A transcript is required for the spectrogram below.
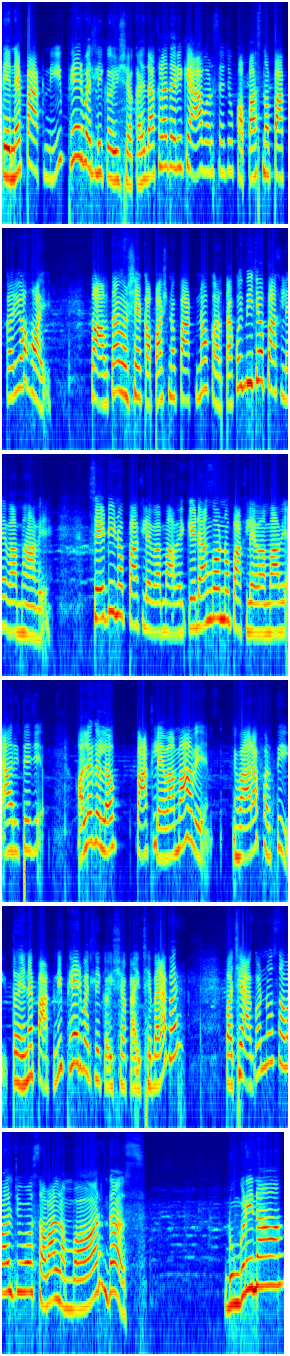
તેને પાકની ફેરબદલી કહી શકાય. દાખલા તરીકે આ વર્ષે જો કપાસનો પાક કર્યો હોય, તો આવતા વર્ષે કપાસનો પાક ન કરતા કોઈ બીજો પાક લેવામાં આવે. શેરડીનો પાક લેવામાં આવે, કે ડાંગરનો પાક લેવામાં આવે, આ રીતે જે અલગ અલગ પાક લેવામાં આવે, વારા ફરતી, તો એને પાકની ફેરબદલી કહી શકાય છે. બરાબર? પછી આગળનો સવાલ જુઓ. સવાલ નંબર દસ. ડુંગળીના,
